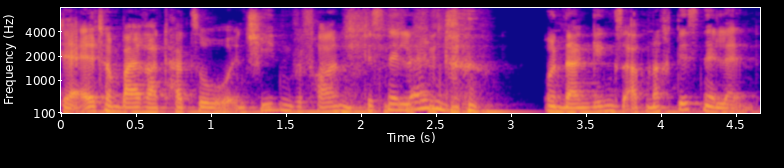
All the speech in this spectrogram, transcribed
der Elternbeirat hat so entschieden, wir fahren Disneyland. Und dann ging es ab nach Disneyland.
